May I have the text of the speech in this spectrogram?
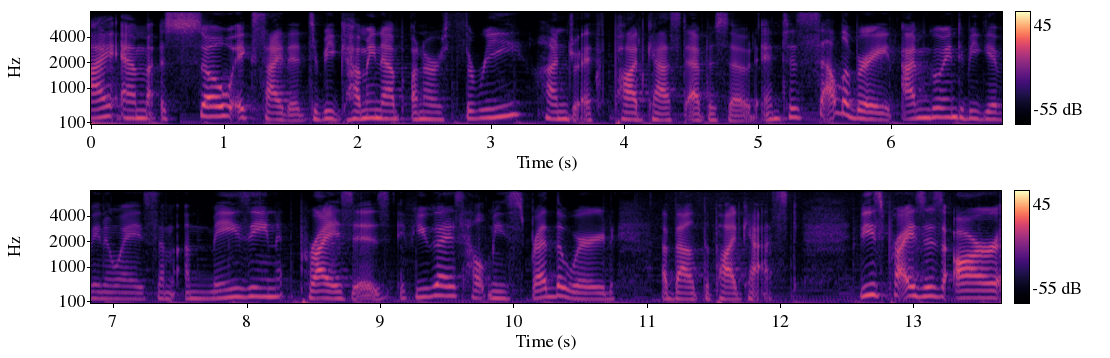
I am so excited to be coming up on our 300th podcast episode. And to celebrate, I'm going to be giving away some amazing prizes if you guys help me spread the word about the podcast. These prizes are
